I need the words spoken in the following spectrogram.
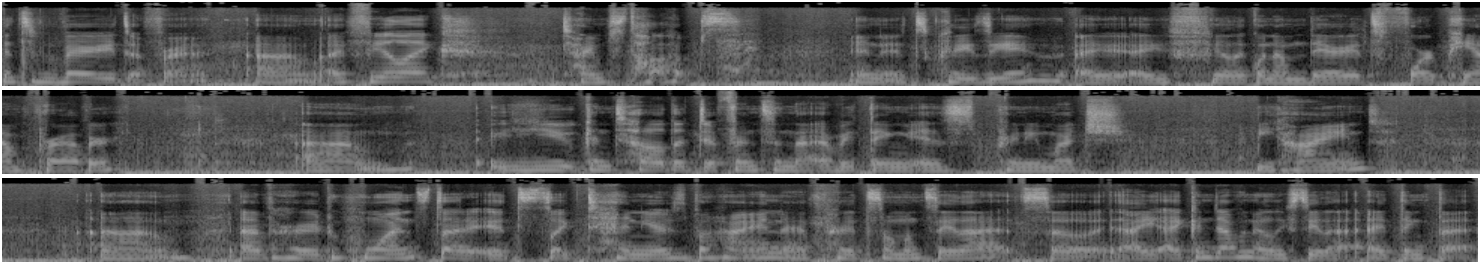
It's very different. Um, I feel like time stops and it's crazy. I, I feel like when I'm there, it's 4 p.m. forever. Um, you can tell the difference in that everything is pretty much behind. Um, I've heard once that it's like 10 years behind. I've heard someone say that. So I, I can definitely see that. I think that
